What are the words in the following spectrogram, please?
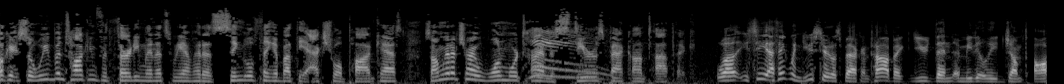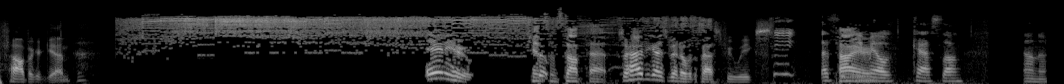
Okay, so we've been talking for 30 minutes. We haven't had a single thing about the actual podcast. So I'm going to try one more time to steer us back on topic. Well, you see, I think when you steered us back on topic, you then immediately jumped off topic again. Anywho, Jensen, stop that. so how have you guys been over the past few weeks? That's Tired. the email cast song. I don't know.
